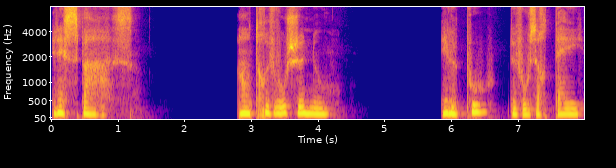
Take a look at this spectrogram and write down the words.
L'espace entre vos genoux et le pouls de vos orteils,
